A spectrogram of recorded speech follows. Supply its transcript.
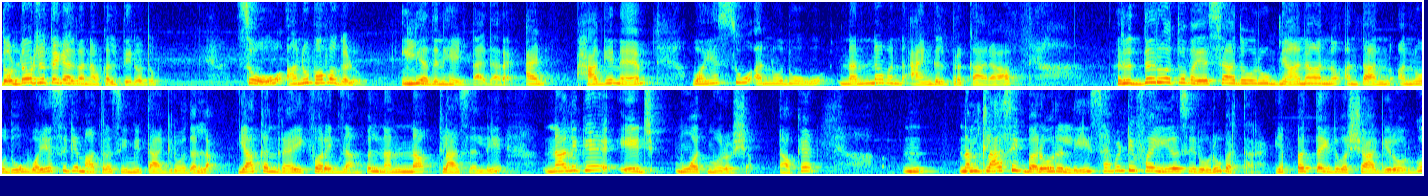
ದೊಡ್ಡವ್ರ ಜೊತೆಗೆ ಅಲ್ವಾ ನಾವು ಕಲ್ತಿರೋದು. ಸೊ ಅನುಭವಗಳು. ಇಲ್ಲಿ ಅದನ್ನು ಹೇಳ್ತಾ ಇದ್ದಾರೆ. ಆ್ಯಂಡ್ ಹಾಗೆಯೇ ವಯಸ್ಸು ಅನ್ನೋದು ನನ್ನ ಒಂದು ಆ್ಯಂಗಲ್ ಪ್ರಕಾರ ವೃದ್ಧರು ಅಥವಾ ವಯಸ್ಸಾದವರು ಜ್ಞಾನ ಅನ್ನೋ, ಅಂತ ಅನ್, ಅನ್ನೋದು ವಯಸ್ಸಿಗೆ ಮಾತ್ರ ಸೀಮಿತ ಆಗಿರೋದಲ್ಲ. ಯಾಕಂದರೆ ಈಗ ಫಾರ್ ಎಕ್ಸಾಂಪಲ್ ನನ್ನ ಕ್ಲಾಸಲ್ಲಿ ನನಗೆ ಏಜ್ ಮೂವತ್ತ್ಮೂರು ವರ್ಷ. ಓಕೆ ನಮ್ಮ ಕ್ಲಾಸಿಗೆ ಬರೋರಲ್ಲಿ ಸೆವೆಂಟಿ ಫೈವ್ ಇಯರ್ಸ್ ಇರೋರು ಬರ್ತಾರೆ. ಎಪ್ಪತ್ತೈದು ವರ್ಷ ಆಗಿರೋರ್ಗೂ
